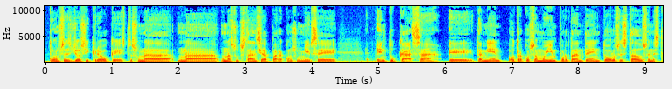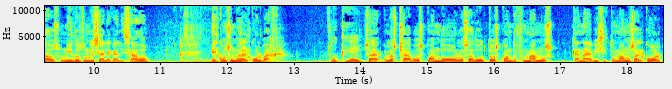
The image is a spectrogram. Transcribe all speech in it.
Entonces yo sí creo que esto es una, una, una sustancia para consumirse en tu casa. Eh, también otra cosa muy importante, en todos los estados en Estados Unidos donde se ha legalizado, el consumo de alcohol baja. Okay. O sea, los chavos, cuando los adultos, cuando fumamos cannabis y tomamos alcohol,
